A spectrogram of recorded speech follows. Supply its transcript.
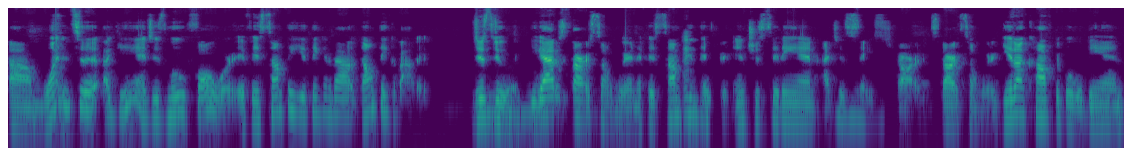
um, wanting to again just move forward. If it's something you're thinking about, don't think about it. Just do it. You mm-hmm. got to start somewhere. And if it's something that you're interested in, I just say mm-hmm. start. Start somewhere. Get uncomfortable with being,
